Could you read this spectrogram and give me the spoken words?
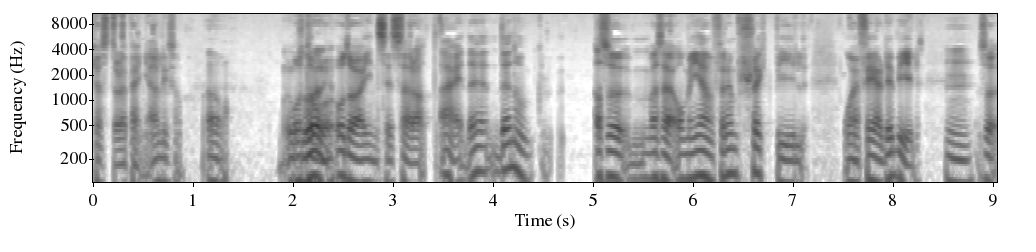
kostar det pengar liksom. Ja. Och så då, och då har jag insett så här att nej det, det är nog Alltså man säger, om man jämför en projektbil och en färdig bil Mm. Så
